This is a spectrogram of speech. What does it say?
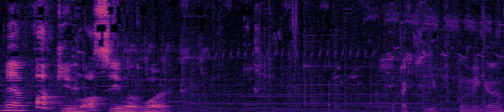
Man, fuck you. I'll see you at work. Fuck you, flamingo.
